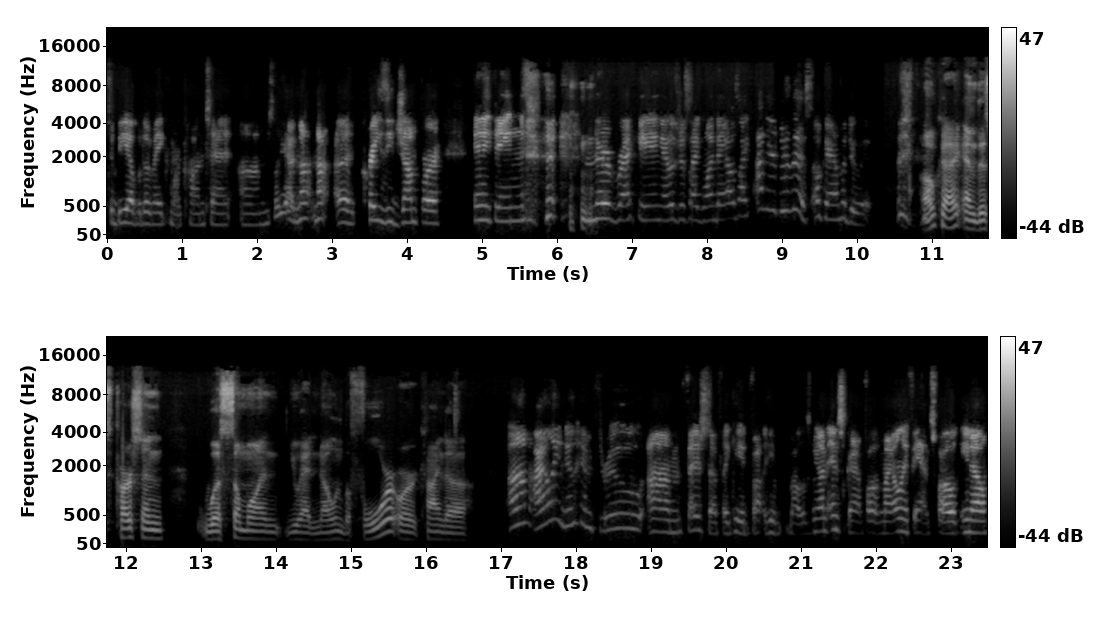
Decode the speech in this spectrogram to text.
to be able to make more content. Um so yeah not not a crazy jump or anything nerve wracking it was just like one day i was like i need to do this. Okay i'm gonna do it. Okay and this person was someone you had known before or kind of um i only knew him through um fetish stuff. Like he had he follows me on instagram followed my onlyfans followed you know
